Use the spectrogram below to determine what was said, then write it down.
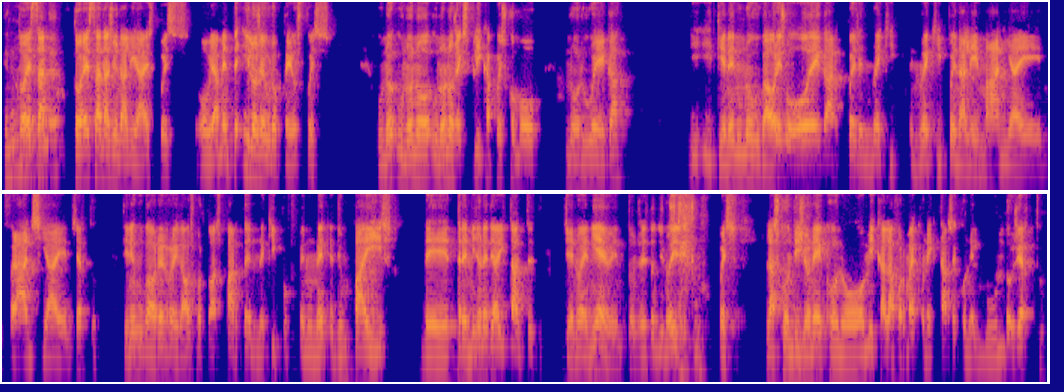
Tienen toda esta, todas estas nacionalidades, pues, obviamente, y los europeos, pues, uno, uno, no, uno no se explica, pues, como Noruega y, tienen unos jugadores, o Odegaard, pues en un, equipo, en un equipo en Alemania, en Francia, en, ¿cierto? Tienen jugadores regados por todas partes en un equipo en un, de un país de 3 millones de habitantes, lleno de nieve. Entonces, donde uno dice, pues las condiciones económicas, la forma de conectarse con el mundo, ¿cierto?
